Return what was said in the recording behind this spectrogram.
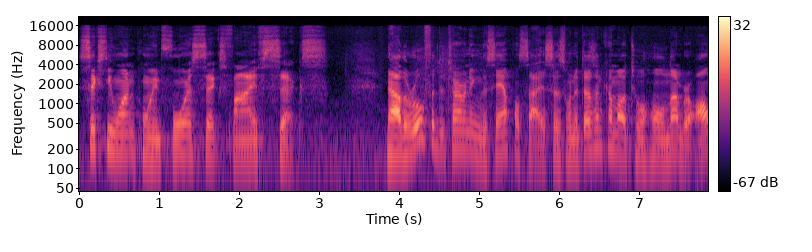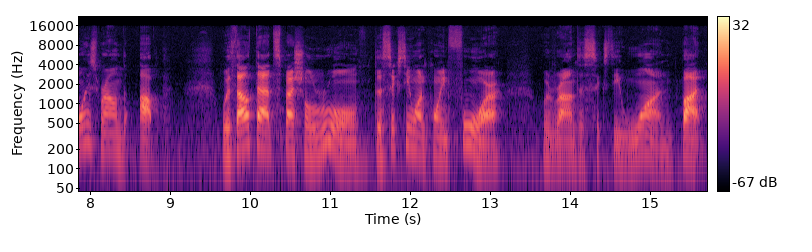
61.4656. Now the rule for determining the sample size says when it doesn't come out to a whole number, always round up. Without that special rule, the 61.4 would round to 61. But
